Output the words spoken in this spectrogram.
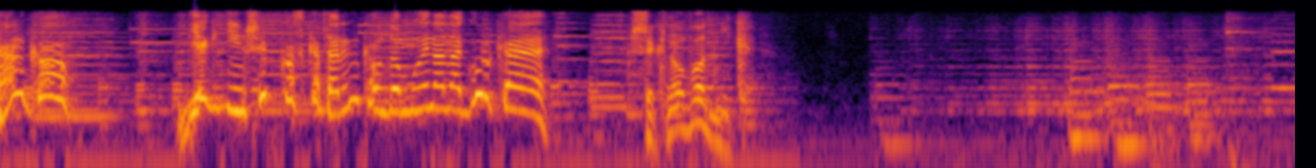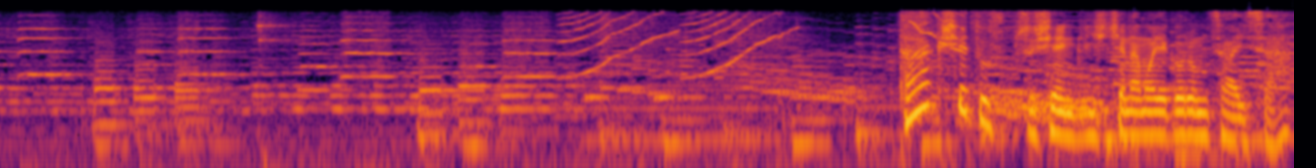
Hanko, biegnij szybko z Katarynką do młyna na górkę! Krzyknął wodnik. Tak się tu sprzysięgliście na mojego rumcajsa.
